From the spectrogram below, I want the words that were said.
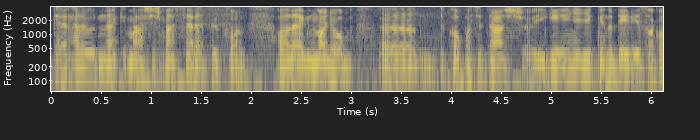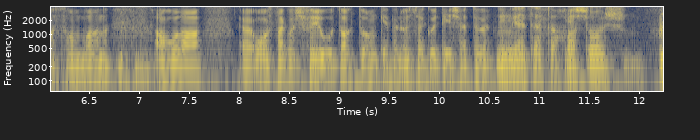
terhelődnek, más és más szerepük van. A legnagyobb kapacitás igény egyébként a déli szakaszon van, ahol a országos főutak tulajdonképpen összekötése történik. Igen, tehát a És- hatos,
